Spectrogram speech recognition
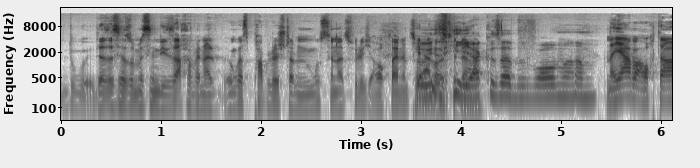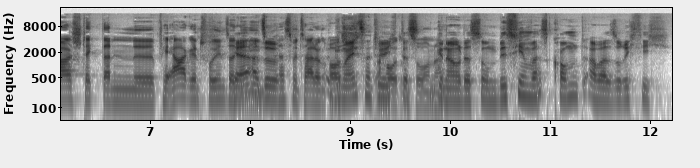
du, das ist ja so ein bisschen die Sache, wenn halt irgendwas published, dann musst du natürlich auch deine PR-Leute so die Yakuza beworben haben. Naja, aber auch da steckt dann eine PR-Agentur hinter, ja, die also, Pressemitteilung raus. Du meinst natürlich, dass, so, ne? genau, dass so ein bisschen was kommt, aber so richtig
